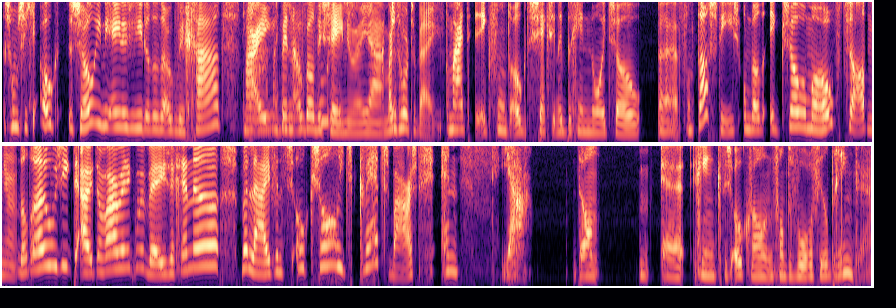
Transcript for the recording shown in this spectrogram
soms zit je ook zo in die energie dat het ook weer gaat. Maar Ja, ik maar ben ook wel die zenuwen, ja. Maar Ik- dat hoort erbij. Maar het- ik vond ook de seks in het begin nooit zo eh, fantastisch. Omdat ik zo in mijn hoofd zat. Ja. Dat, eh, hoe zie ik eruit en waar ben ik mee bezig? En eh, mijn lijf. En het is ook zoiets kwetsbaars. En ja, dan mm, ging ik dus ook gewoon van tevoren veel drinken.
